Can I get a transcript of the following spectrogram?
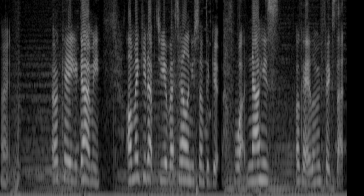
Alright. Okay, you got me. I'll make it up to you by telling you something good. What? Now he's... Okay, let me fix that.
